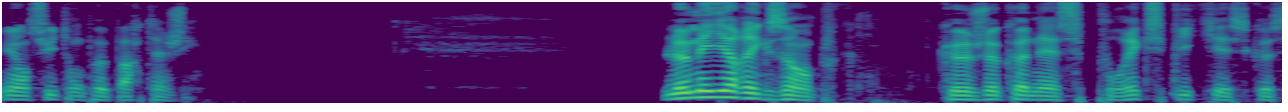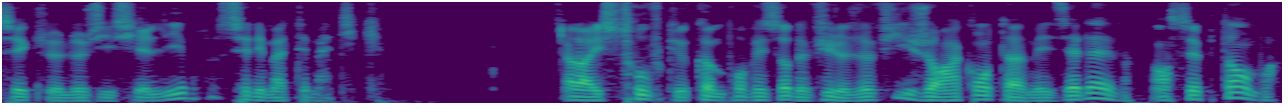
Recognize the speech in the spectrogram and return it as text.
et ensuite on peut partager. Le meilleur exemple que je connaisse pour expliquer ce que c'est que le logiciel libre, c'est les mathématiques. Alors il se trouve que comme professeur de philosophie, je raconte à mes élèves en septembre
